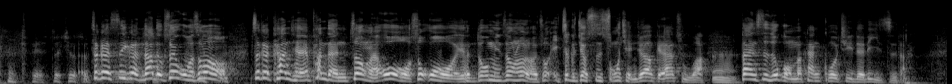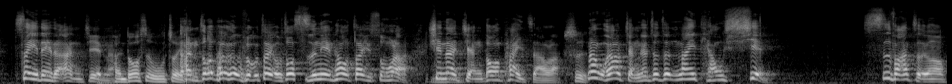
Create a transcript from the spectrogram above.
对，这就是这个是一个很大的，所以我说哦，这个看起来判得很重啊。哦，我说哦，很多民众认为说，哎，这个就是收钱就要给他处啊。嗯。但是如果我们看过去的例子啦，这一类的案件啦，很多是无罪，很多都是无罪。我说十年后再说了，现在讲都太早了。是。那我要讲的就是那一条线，司法者哦，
